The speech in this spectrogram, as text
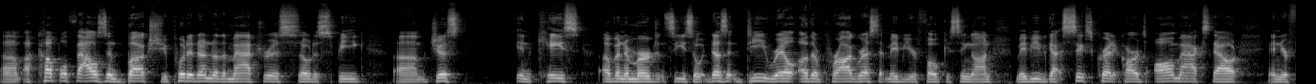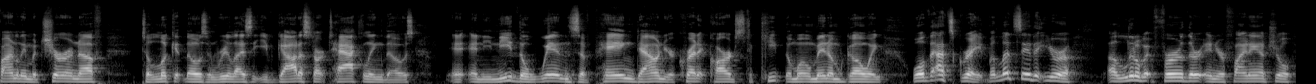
um, a couple thousand bucks, you put it under the mattress, so to speak, um, just in case of an emergency so it doesn't derail other progress that maybe you're focusing on. Maybe you've got six credit cards all maxed out and you're finally mature enough to look at those and realize that you've got to start tackling those and you need the wins of paying down your credit cards to keep the momentum going. Well, that's great. But let's say that you're a, a little bit further in your financial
